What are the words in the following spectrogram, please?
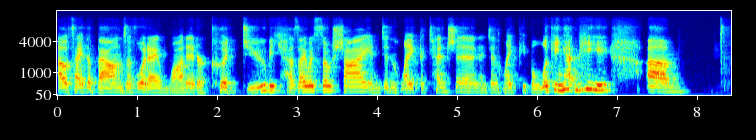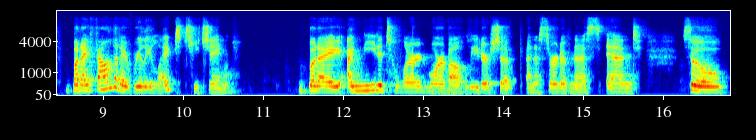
outside the bounds of what I wanted or could do because I was so shy and didn't like attention and didn't like people looking at me. Um, but I found that I really liked teaching, but I, I needed to learn more about leadership and assertiveness. And so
